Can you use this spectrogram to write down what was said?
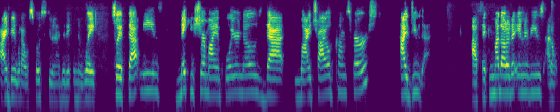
I did what I was supposed to do and I did it in a way. So if that means making sure my employer knows that my child comes first, I do that. I'll take my daughter to interviews. I don't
